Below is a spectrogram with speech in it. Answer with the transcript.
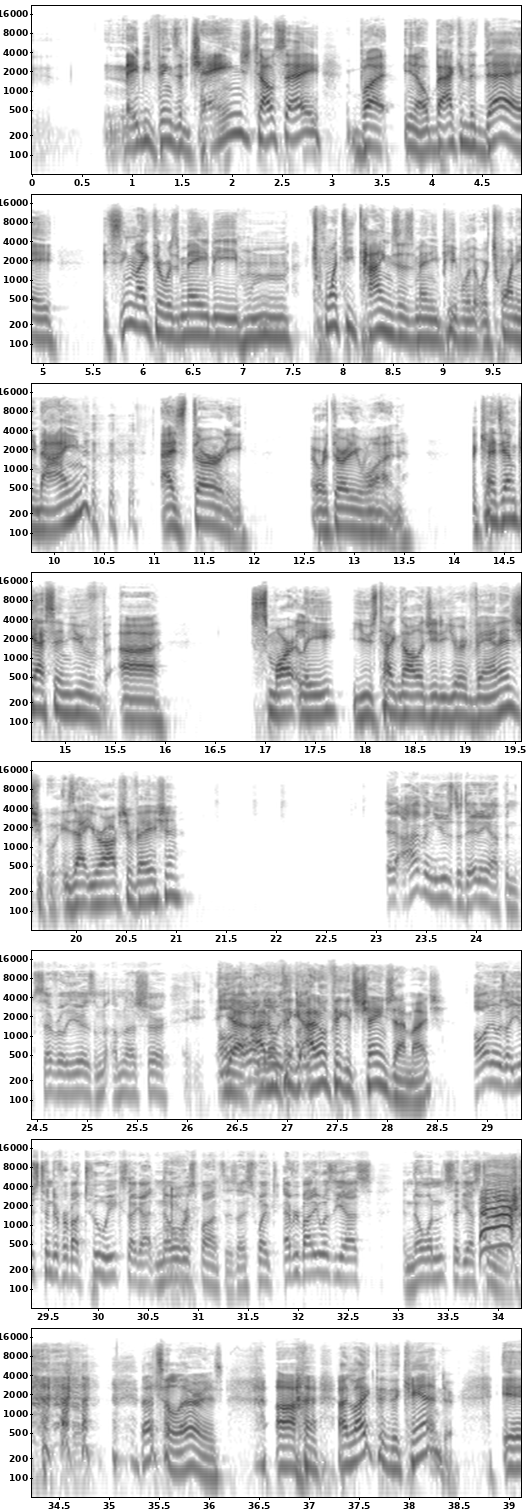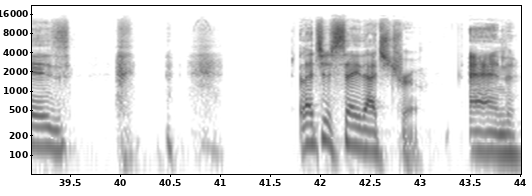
maybe things have changed, I'll say, but you know, back in the day, it seemed like there was maybe hmm, 20 times as many people that were 29 as 30 or 31. Mackenzie, I'm guessing you've uh, smartly used technology to your advantage. Is that your observation? Eh, I haven't used a dating app in several years. I'm, I'm not sure. All- yeah, all I I, don't think I- I don't think it's changed that much. All I know is I used Tinder for about two weeks. I got no responses. I swiped. Everybody was yes, and no one said yes to me. So, That's hilarious. Uh, I like that the candor is. let's just say that's true, and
